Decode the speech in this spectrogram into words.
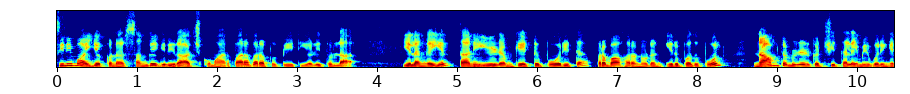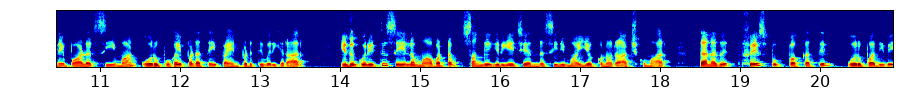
சினிமா இயக்குனர் சங்ககிரி ராஜ்குமார் பரபரப்பு பேட்டியளித்துள்ளார். இலங்கையில் தனி ஈழம் கேட்டு போரிட்ட பிரபாகரனுடன் இருப்பது போல் நாம் தமிழர் கட்சி தலைமை ஒருங்கிணைப்பாளர் சீமான் ஒரு புகைப்படத்தை பயன்படுத்தி வருகிறார். இது குறித்து சேலம் மாவட்டம் சங்ககிரியைச் சேர்ந்த சினிமா இயக்குனர் ராஜ்குமார் தனது ஃபேஸ்புக் பக்கத்தில் ஒரு பதிவை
